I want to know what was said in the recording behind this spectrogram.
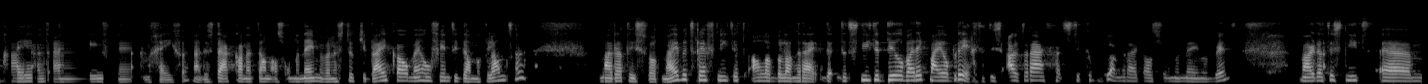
ga je uiteindelijk aan. Nou, dus daar kan het dan als ondernemer wel een stukje bij komen. Hè? Hoe vind ik dan mijn klanten? Maar dat is wat mij betreft niet het allerbelangrijkste. Dat is niet het deel waar ik mij op richt. Het is uiteraard hartstikke belangrijk als je ondernemer bent. Maar dat is niet ehm,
